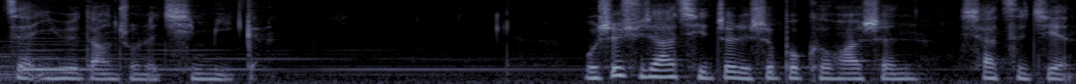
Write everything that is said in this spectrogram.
在音乐当中的亲密感。我是徐佳琪，这里是播客花生，下次见。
